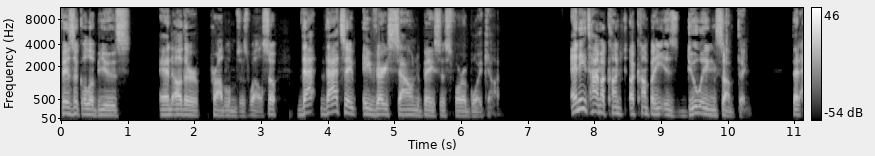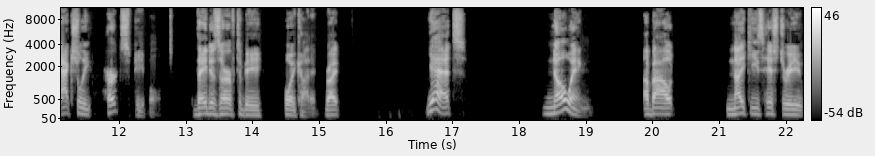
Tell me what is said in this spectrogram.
physical abuse, and other problems as well. So that that's a, a very sound basis for a boycott. Anytime a, con- a company is doing something that actually hurts people, they deserve to be boycotted, right? Yet, knowing about Nike's history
